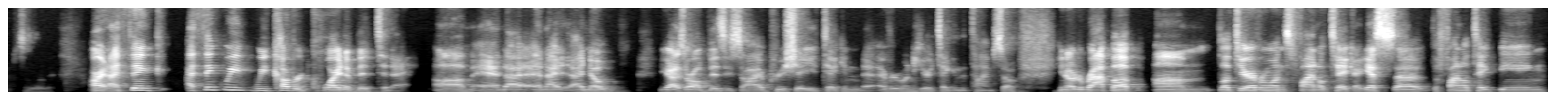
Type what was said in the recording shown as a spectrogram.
Absolutely. All right. I think I think we we covered quite a bit today. Um, and I and I I know you guys are all busy, so I appreciate you taking everyone here taking the time. So, you know, to wrap up, um, love to hear everyone's final take. I guess uh, the final take being,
